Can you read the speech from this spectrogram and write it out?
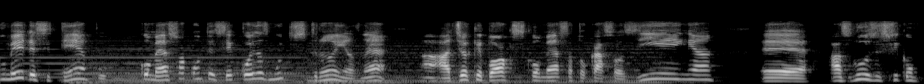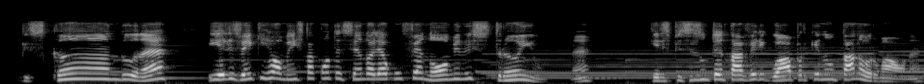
No meio desse tempo, começam a acontecer coisas muito estranhas, né? A, a Jukebox começa a tocar sozinha, é, as luzes ficam piscando, né? E eles veem que realmente está acontecendo ali algum fenômeno estranho, né? que eles precisam tentar averiguar porque não tá normal, né?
